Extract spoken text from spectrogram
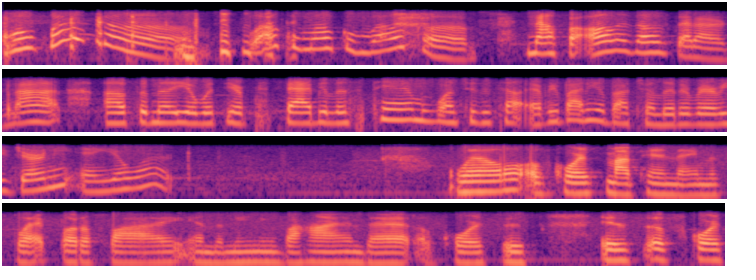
Well, welcome. welcome, welcome, welcome. Now, for all of those that are not uh, familiar with your fabulous pen, we want you to tell everybody about your literary journey and your work. Well, of course, my pen name is Black Butterfly, and the meaning behind that, of course, is is of course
